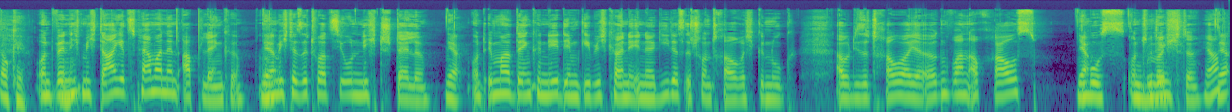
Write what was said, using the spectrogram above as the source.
Okay. Und wenn mhm. ich mich da jetzt permanent ablenke und ja. mich der Situation nicht stelle ja. und immer denke, nee, dem gebe ich keine Energie, das ist schon traurig genug. Aber diese Trauer ja irgendwann auch raus ja, muss und unbedingt. möchte, ja? ja,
